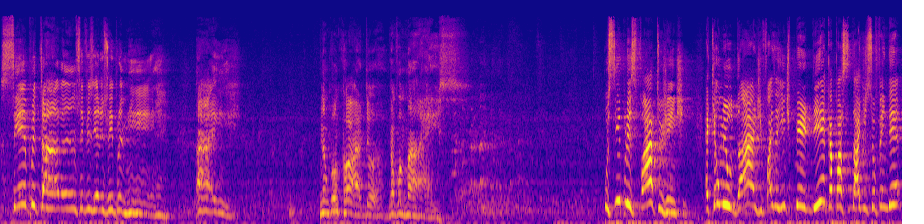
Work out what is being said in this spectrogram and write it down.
Sempre estava, se fizeram isso aí para mim. Ai, não concordo, não vou mais. O simples fato, gente, é que a humildade faz a gente perder a capacidade de se ofender.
